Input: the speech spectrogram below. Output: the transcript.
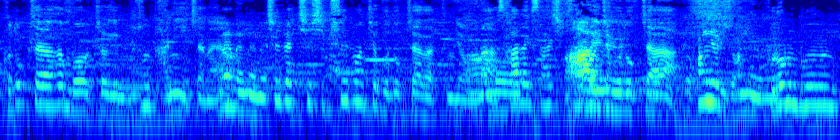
어, 구독자가 뭐 저기 무슨 단위 있잖아요. 네네네네. 777번째 구독자 같은 경우나 아, 뭐. 444번째 아, 예. 구독자 확률이죠, 확률. 그런 분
